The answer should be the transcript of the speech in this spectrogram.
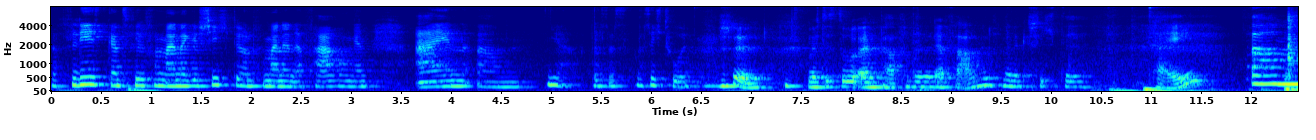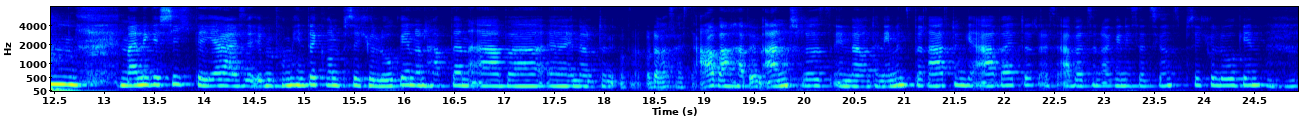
da fließt ganz viel von meiner Geschichte und von meinen Erfahrungen ein. Ähm, ja, das ist, was ich tue. Schön. Möchtest du ein paar von deinen Erfahrungen von deiner Geschichte teilen? Ähm, meine Geschichte, ja, also eben vom Hintergrund Psychologin und habe dann aber in der Unterne oder was heißt aber, habe im Anschluss in der Unternehmensberatung gearbeitet als Arbeits- und Organisationspsychologin. Mhm.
